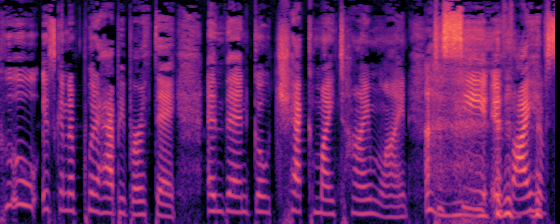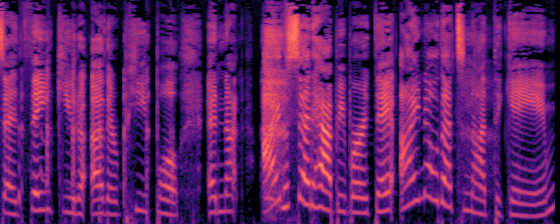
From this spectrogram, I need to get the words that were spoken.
who is going to put a happy birthday and then go check my timeline to see if I have said thank you to other people and not, I've said happy birthday. I know that's not the game.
